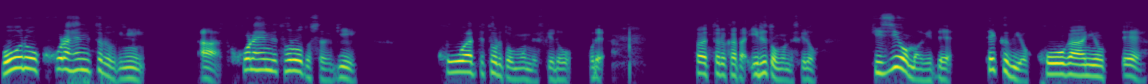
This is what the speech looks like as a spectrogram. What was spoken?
ボールをここら辺で取るときに、あ、ここら辺で取ろうとしたとき、こうやって取ると思うんですけど、これ、うやって取る方いると思うんですけど、肘を曲げて、手首を甲側に寄って、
